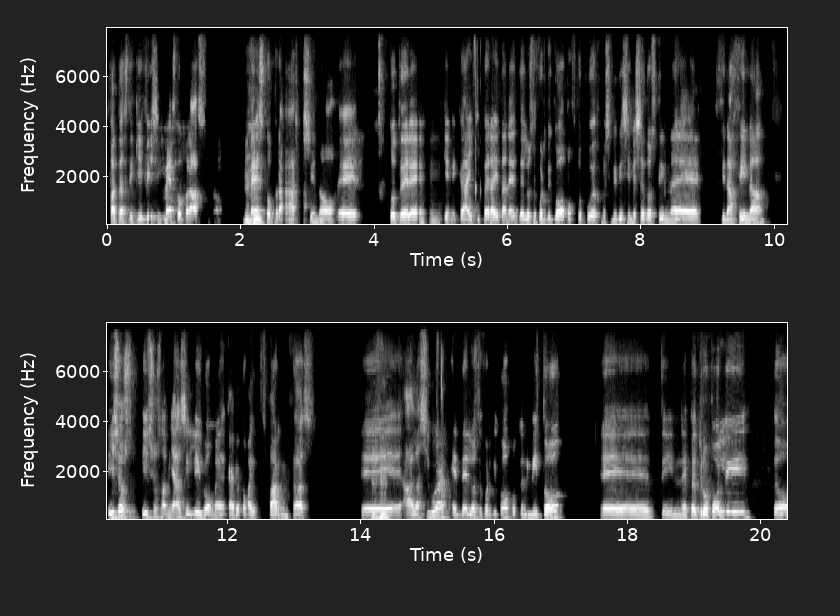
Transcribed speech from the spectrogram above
Φανταστική φύση, μέσα στο πράσινο. Μμμ. Μέσα στο πράσινο. Ε, το τερέν γενικά εκεί πέρα ήταν εντελώς διαφορετικό από αυτό που έχουμε συνηθίσει εμείς εδώ στην, ε, στην Αθήνα. Ίσως, ίσως να μοιάζει λίγο με κάποιο κομμάτι της Πάρνηθας, ε, αλλά σίγουρα εντελώς διαφορετικό από τον Υμηττό, ε, την Πετρούπολη, το,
